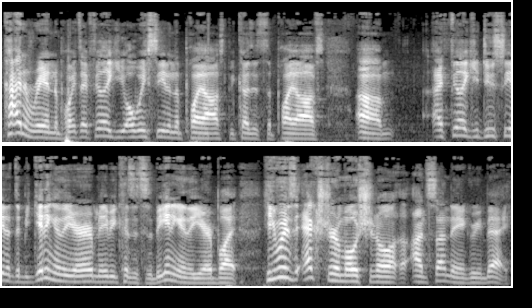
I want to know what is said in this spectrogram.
kind of random points. I feel like you always see it in the playoffs because it's the playoffs. Um, I feel like you do see it at the beginning of the year, maybe because it's the beginning of the year, but he was extra emotional on Sunday in Green Bay.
